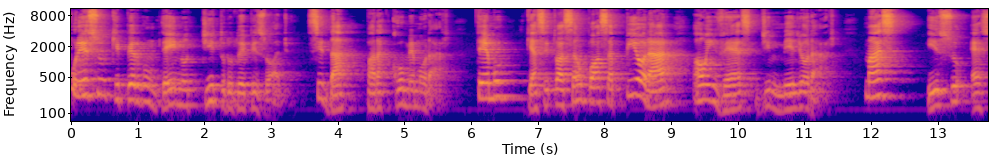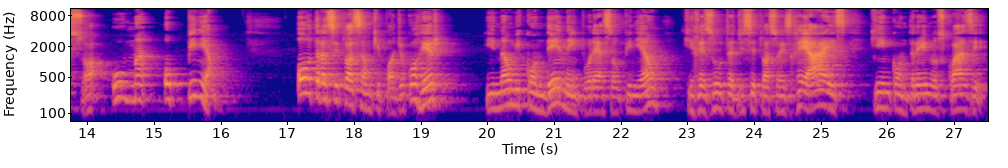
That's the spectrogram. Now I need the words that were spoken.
Por isso que perguntei no título do episódio se dá para comemorar. Temo que a situação possa piorar ao invés de melhorar. Mas isso é só uma opinião. Outra situação que pode ocorrer e não me condenem por essa opinião, que resulta de situações reais que encontrei nos quase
